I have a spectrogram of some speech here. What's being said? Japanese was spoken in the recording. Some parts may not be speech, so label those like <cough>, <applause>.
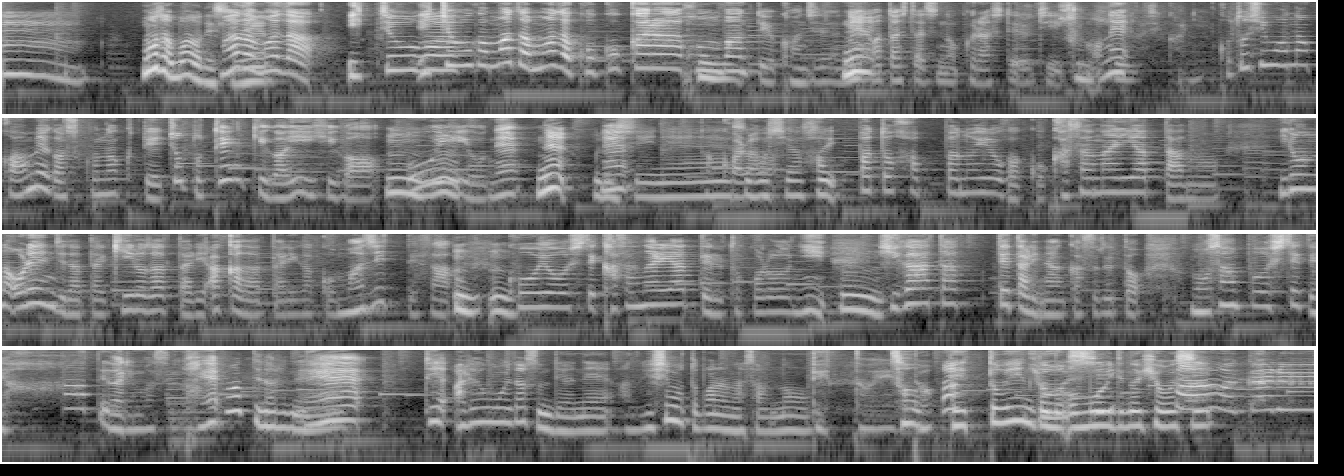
まだまだですね。まだまだ。イチョウが。イチョウがまだまだここから本番っていう感じだよね。うんね、私たちの暮らしてる地域もね今年はなんか雨が少なくてちょっと天気がいい日が多いよね。うんうん、ね嬉しいね。だから葉っぱと葉っぱの色がこう重なり合ったあのいろんなオレンジだったり黄色だったり赤だったりがこう混じってさ、うんうん、紅葉して重なり合ってるところに日が当たってたりなんかすると、もうお散歩しててはーってなりますよね。はーってなるね。ねであれを思い出すんだよね。あの吉本バナナさんのデッドエンド。そうデッドエンドの思い出の表紙。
